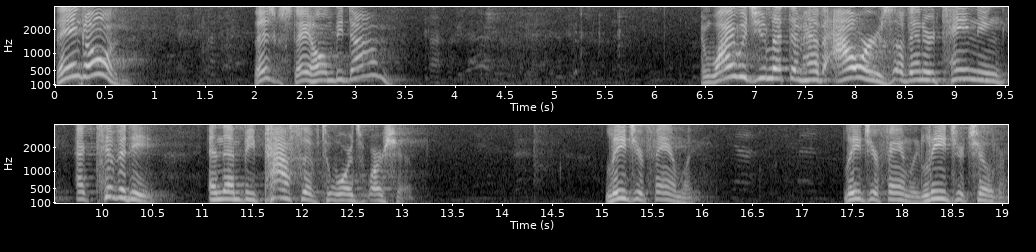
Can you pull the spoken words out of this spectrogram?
they ain't going. They just stay home and be dumb. And why would you let them have hours of entertaining activity and then be passive towards worship. Lead your family. Lead your family. Lead your children.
